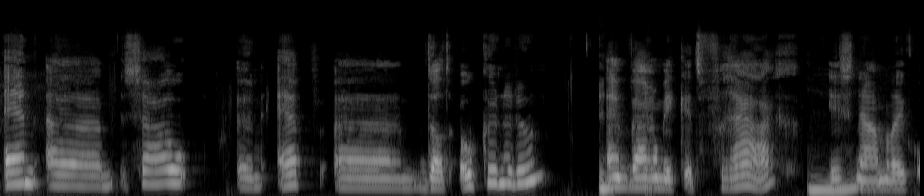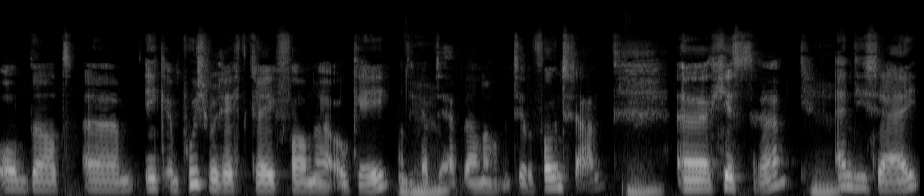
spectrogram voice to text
En ehm, zou een app ehm, dat ook kunnen doen? En- waarom ik het vraag, is Mhm. namelijk omdat ehm, ik een pushbericht kreeg van eh, Oké, want ik heb de app wel nog op mijn telefoon staan, Ja. eh, gisteren. Ja. En die zei,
